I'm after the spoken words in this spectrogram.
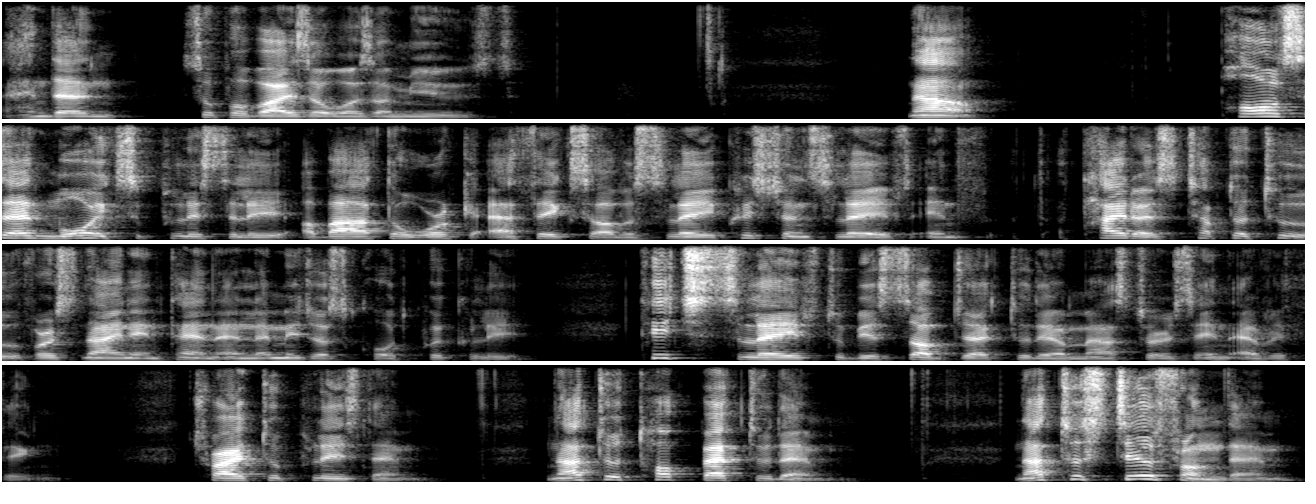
And then supervisor was amused. Now, Paul said more explicitly about the work ethics of slave, Christian slaves in Titus chapter 2, verse 9 and 10. And let me just quote quickly. Teach slaves to be subject to their masters in everything. Try to please them, not to talk back to them, not to steal from them,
